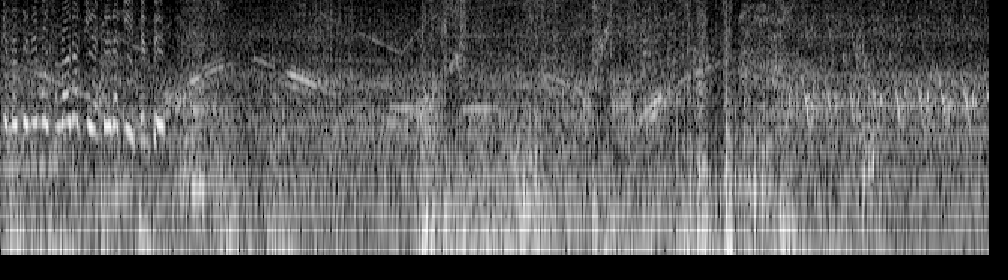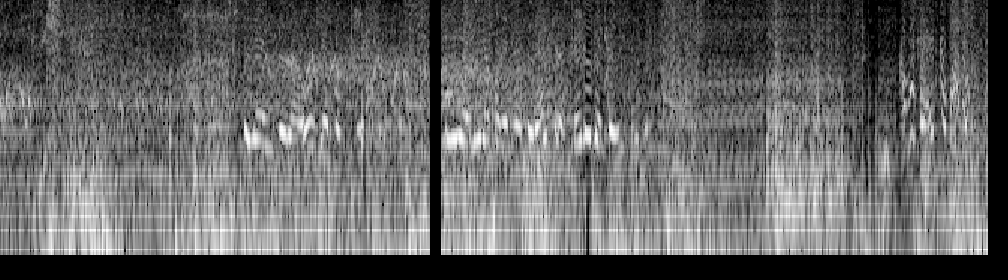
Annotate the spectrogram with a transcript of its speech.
Que no tenemos nada que hacer aquí, gente. Se le ha ido la olla completa. Voy a ir a por el lateral trasero del vehículo. ¿Cómo se ha escapado?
